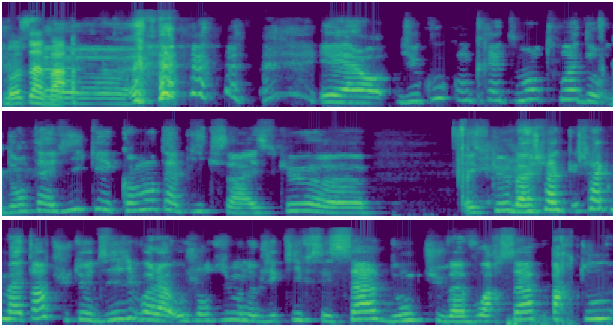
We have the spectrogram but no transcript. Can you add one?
Bon, ça va. Euh, Et alors, du coup, concrètement, toi, dans, dans ta vie, comment t'appliques ça? Est-ce que, euh, est-ce que bah, chaque, matin, tu te dis, voilà, aujourd'hui, mon objectif, c'est ça, donc tu vas voir ça partout,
